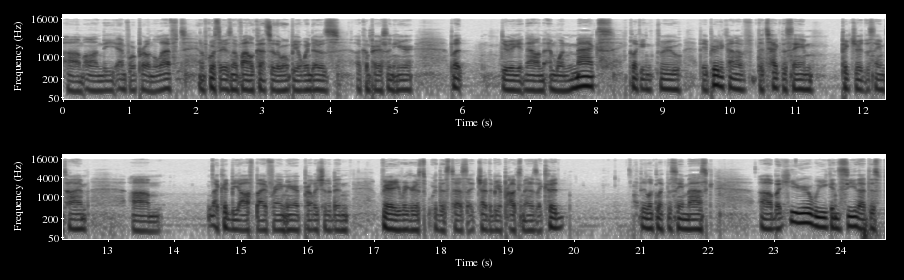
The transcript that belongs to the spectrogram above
um, on the M4 Pro on the left. And of course there is no final cut, so there won't be a Windows comparison here. But doing it now on the M1 Max, clicking through, they appear to kind of detect the same picture at the same time. Um, I could be off by a frame here. Probably should have been very rigorous with this test. I tried to be approximate as I could. They look like the same mask. Uh, but here we can see that this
